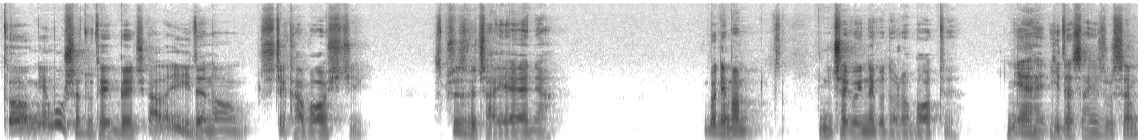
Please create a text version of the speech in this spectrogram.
to nie muszę tutaj być, ale idę, no, z ciekawości, z przyzwyczajenia bo nie mam niczego innego do roboty. Nie, idę za Jezusem,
